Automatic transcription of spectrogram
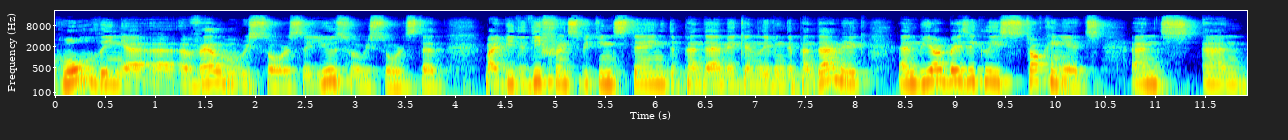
holding a, a, valuable resource a useful resource that might be the difference between staying the pandemic and leaving the pandemic and we are basically stocking it and and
